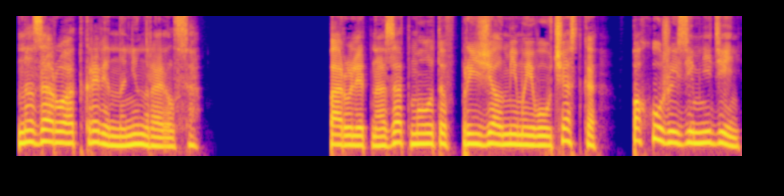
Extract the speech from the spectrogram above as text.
Назару откровенно не нравился. Пару лет назад Молотов приезжал мимо его участка в похожий зимний день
